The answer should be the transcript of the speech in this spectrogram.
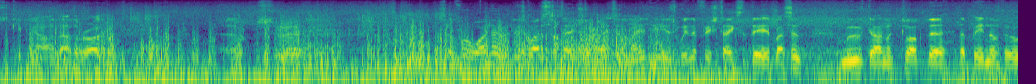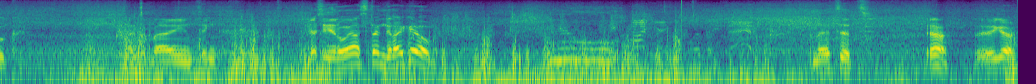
just keep eye on the other rod uh, sure. so for one hook it's quite substantial bait so the main thing is when the fish takes it there it mustn't move down and clog the, the bend of the hook that's the main thing Yes, hier rooi stink, ruik jy hom? That's it. Yeah, there you go.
